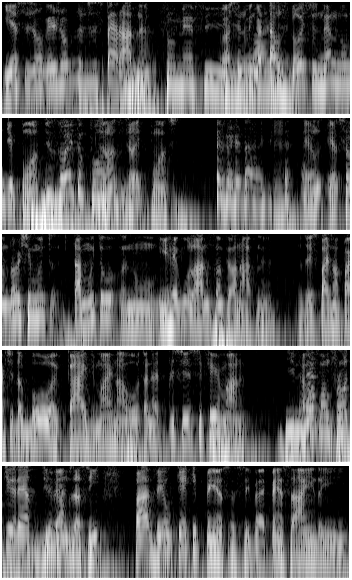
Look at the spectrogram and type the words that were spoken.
E esse jogo aí é jogo do desesperado, né? Fluminense. Eu, se não me engano, tá Bahia. os dois com o mesmo número de pontos. 18 pontos. 18 pontos. É verdade. Eu, eu- são dois times muito. tá muito no- irregular no campeonato, né? Às vezes faz uma partida boa, cai demais na outra, né? Precisa se firmar, né? E Então é um nessa- confronto direto, digamos assim, para ver o que que pensa. Se vai pensar ainda em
